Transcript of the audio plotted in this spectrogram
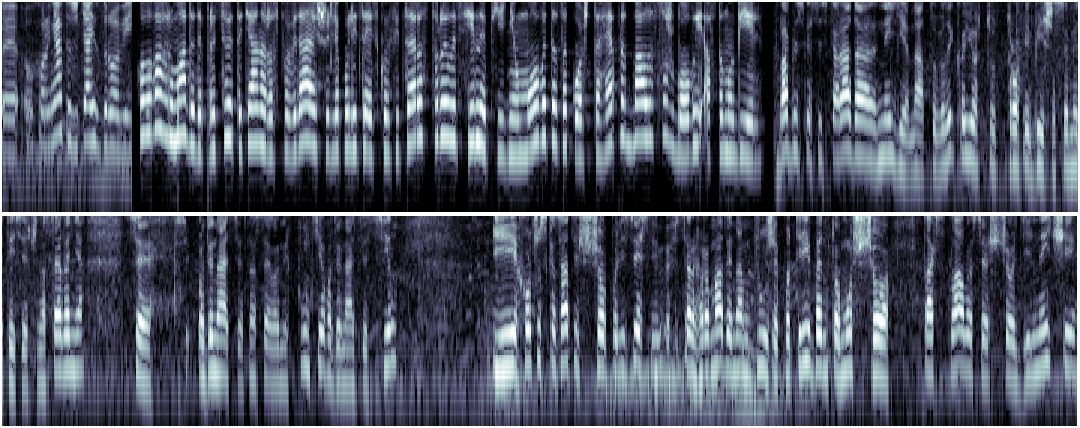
е, охороняти життя і здоров'я. Голова громади, де працює Тетяна, розповідає, що для поліцейського офіцера створили всі необхідні умови та за кошт ТГ придбали службовий автомобіль. Бабинська сільська рада не є надто великою, тут трохи більше 7 тисяч населення. Це с- 11 населених пунктів, 11 сіл. І хочу сказати, що поліцейський офіцер громади нам дуже потрібен, тому що так склалося, що дільничі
